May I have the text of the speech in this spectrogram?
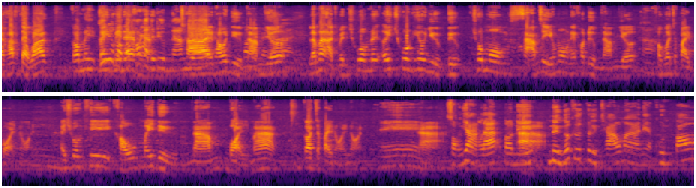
นะครับ แต่ว่าก็ไม่ก็ไม่อยู่ไม่กับได้ว่าเขาอาจจะดื่มน้ำเยอะใช่เขาดื่มน้ำเยอะก็เป็นไปได้แล้วมันอาจจะเป็นช่วงด้วยเอ้ยช่วงที่เขาดื่มดื่มชั่วโมง3 4ชั่วโมงเนี่ยเขาดื่มน้ำเยอะอ่าเขาก็จะไปบ่อยหน่อยอืมไอ้ช่วงที่เขาไม่ดื่มน้ำบ่อยมาก ก็จะไปน้อยหน่อยนี่อ่าสองอย่างแล้วตอนนี้อ่าหนึ่งก็คือตื่นเช้ามาเนี่ยคุณต้อง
